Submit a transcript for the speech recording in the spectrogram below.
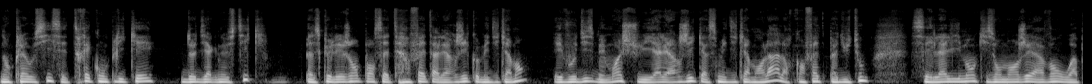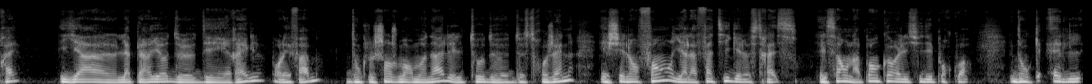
Donc là aussi c'est très compliqué de diagnostic parce que les gens pensent être en fait allergiques aux médicaments et vous disent mais moi je suis allergique à ce médicament là alors qu'en fait pas du tout. C'est l'aliment qu'ils ont mangé avant ou après. Il y a la période des règles pour les femmes, donc le changement hormonal et le taux d'œstrogène. Et chez l'enfant, il y a la fatigue et le stress. Et ça, on n'a pas encore élucidé pourquoi. Donc elle,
